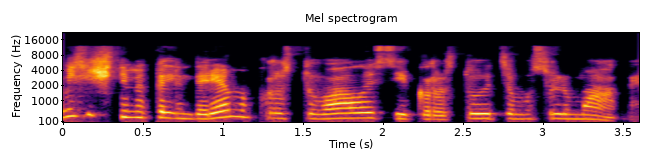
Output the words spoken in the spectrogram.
Місячними календарями користувалися і користуються мусульмани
